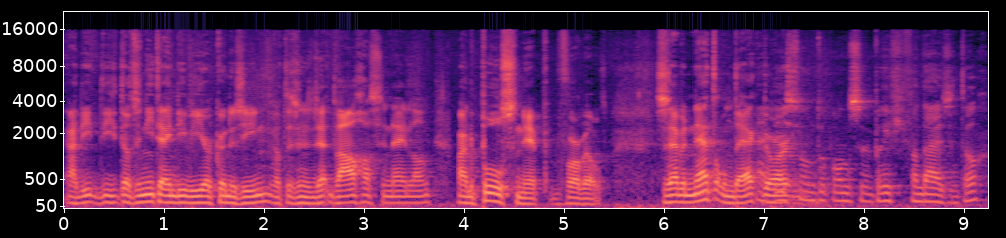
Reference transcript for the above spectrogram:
ja, die, die, dat is niet één die we hier kunnen zien. Dat is een dwaalgast in Nederland. Maar de poolsnip bijvoorbeeld. Ze hebben net ontdekt ja, door. Die stond op ons briefje van 1000, toch?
